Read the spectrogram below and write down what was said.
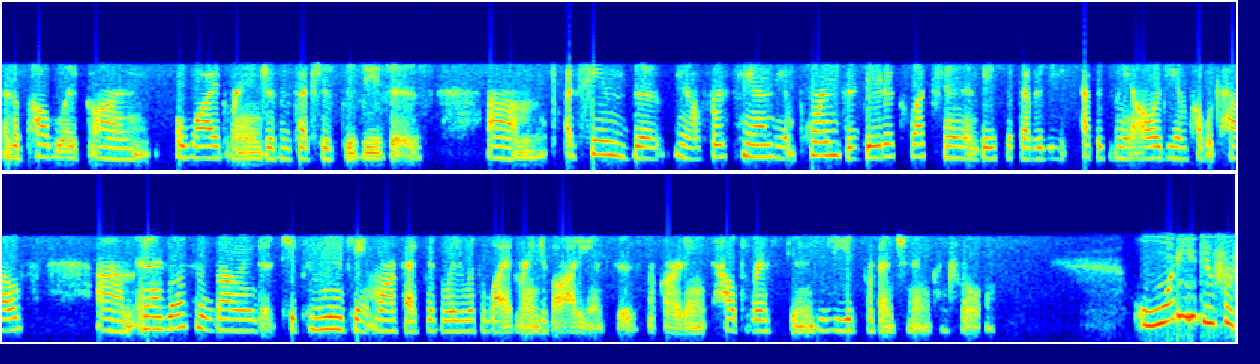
and the public on a wide range of infectious diseases. Um, I've seen the, you know, firsthand the importance of data collection and basic epidemiology and public health. Um, and I've also learned to communicate more effectively with a wide range of audiences regarding health risk and disease prevention and control. What do you do for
